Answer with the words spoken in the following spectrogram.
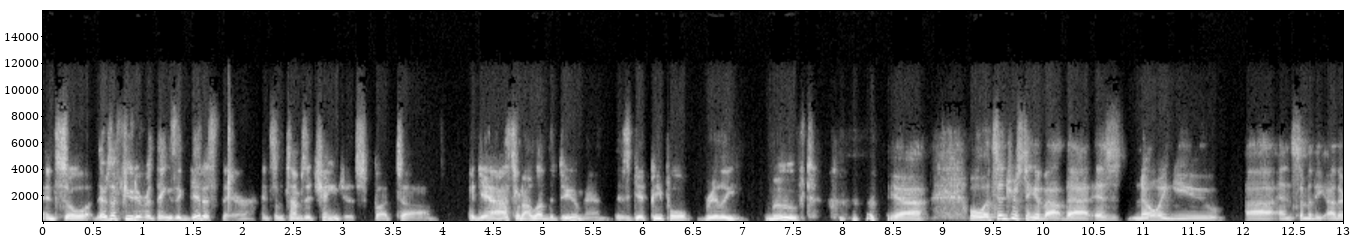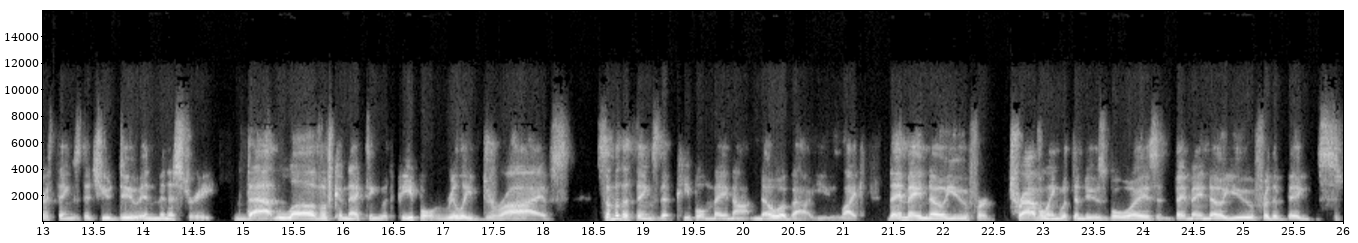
And so there's a few different things that get us there and sometimes it changes but uh but yeah that's what i love to do man is get people really moved. Yeah. Well what's interesting about that is knowing you uh, and some of the other things that you do in ministry, that love of connecting with people really drives some of the things that people may not know about you. Like they may know you for traveling with the newsboys, and they may know you for the big s-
